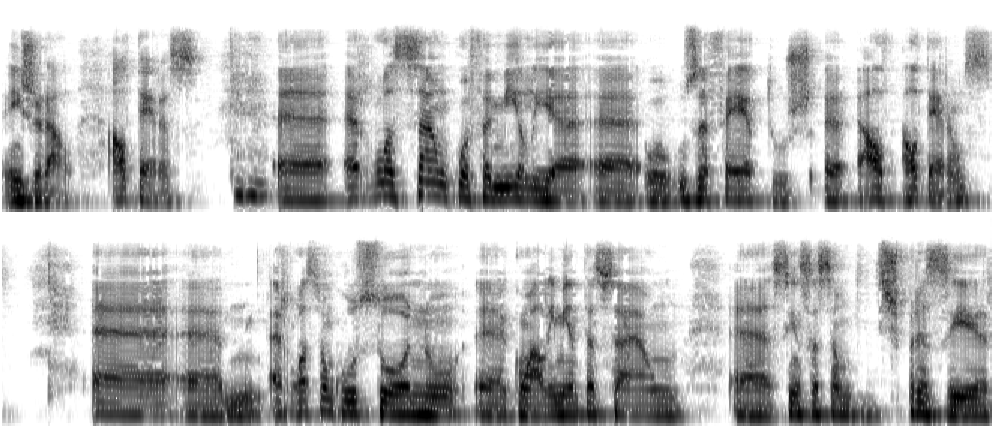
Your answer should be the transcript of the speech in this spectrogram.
em geral, altera-se. Uhum. Uh, a relação com a família, os afetos alteram-se a, a relação com o sono, com a alimentação, a sensação de desprazer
